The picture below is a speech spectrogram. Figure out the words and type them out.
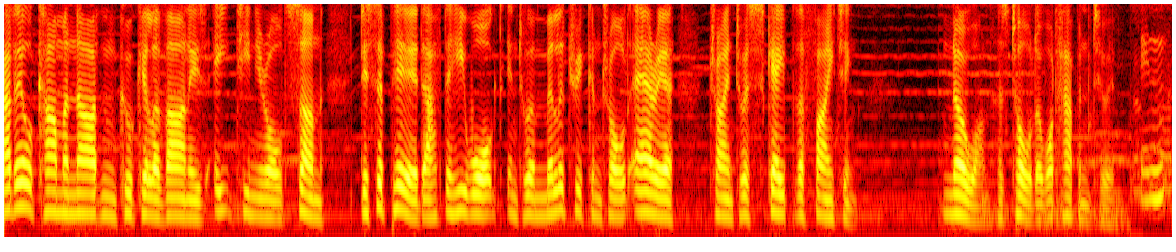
Kadil Karmanardan Kukilavani's 18-year-old son disappeared after he walked into a military-controlled area trying to escape the fighting. No one has told her what happened to him. It's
